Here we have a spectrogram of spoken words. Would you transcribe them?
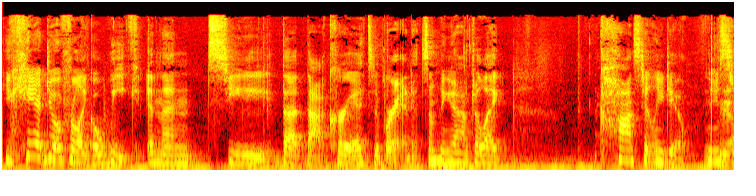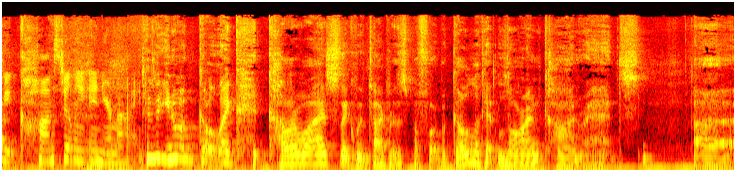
You can't do it for like a week and then see that that creates a brand. It's something you have to like constantly do. It needs to be constantly in your mind. Because you know what? Go like color wise, like we've talked about this before, but go look at Lauren Conrad's uh,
